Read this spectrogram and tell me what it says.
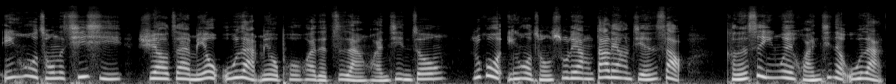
萤火虫的栖息需要在没有污染、没有破坏的自然环境中。如果萤火虫数量大量减少，可能是因为环境的污染，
